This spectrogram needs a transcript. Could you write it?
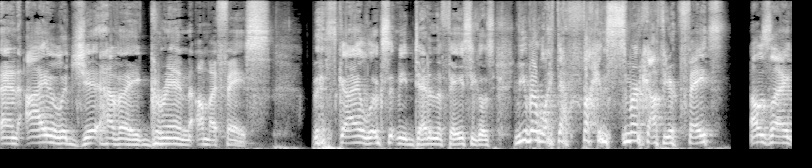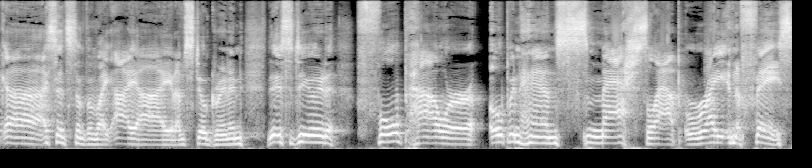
And I legit have a grin on my face. This guy looks at me dead in the face. He goes, You better wipe that fucking smirk off your face. I was like, uh, I said something like, aye, aye, and I'm still grinning. This dude, full power, open hand smash slap right in the face.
